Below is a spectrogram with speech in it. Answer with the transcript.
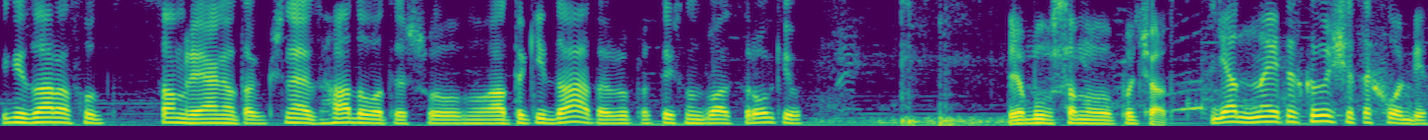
Тільки зараз от сам реально так починаю згадувати, що ну, а такі да, це вже практично 20 років. Я був з самого початку. Я навіть не скажу, що це хобі.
